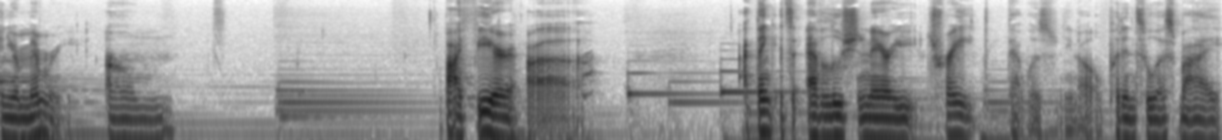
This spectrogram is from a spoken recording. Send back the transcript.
and your memory. Um, by fear, uh, I think it's an evolutionary trait that was, you know, put into us by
